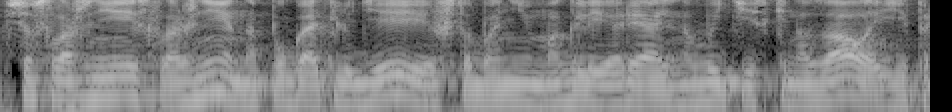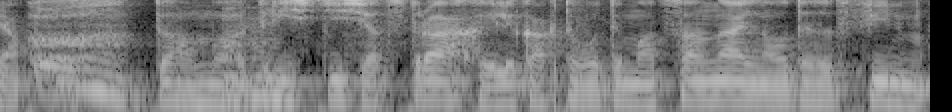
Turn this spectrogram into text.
все сложнее и сложнее напугать людей, чтобы они могли реально выйти из кинозала и прям «О, там э, трястись от страха или как-то вот эмоционально вот этот фильм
